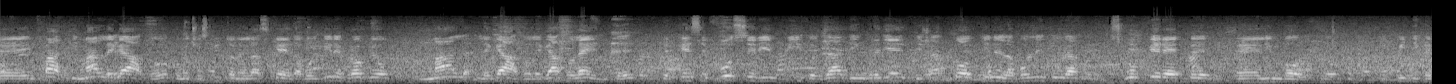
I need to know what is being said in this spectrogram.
eh, infatti mal legato, come c'è scritto nella scheda, vuol dire proprio mal legato, legato lente, perché se fosse riempito già di ingredienti già cotti nella bollitura scoppierebbe eh, l'involucro, quindi che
